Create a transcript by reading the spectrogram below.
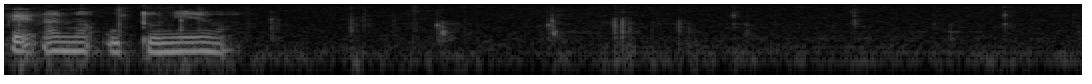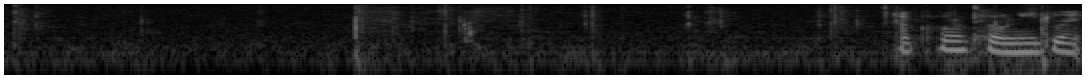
แปดอันมาอุดตรงนี้ดีกว่าแล้วก็แถวนี้ด้วย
